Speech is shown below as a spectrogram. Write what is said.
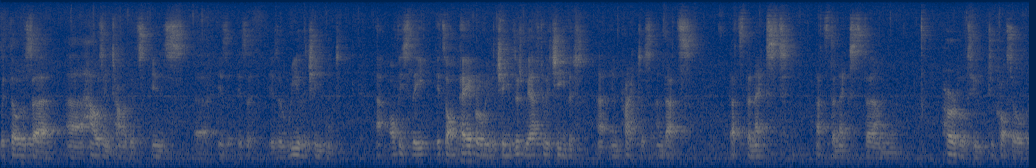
with those uh, uh, housing targets is, uh, is, is, a, is a real achievement. Uh, obviously, it's on paper we've achieved it. We have to achieve it in practice, and that's, that's the next, that's the next um, hurdle to, to cross over.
